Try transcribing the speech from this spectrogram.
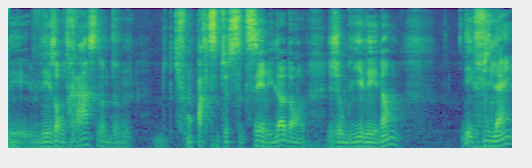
les, autres races, qui font partie de cette série-là, dont j'ai oublié les noms, des vilains.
